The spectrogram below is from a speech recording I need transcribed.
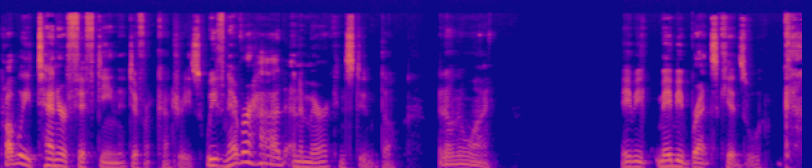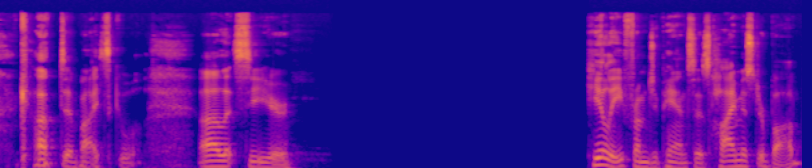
probably 10 or 15 different countries. We've never had an American student though. I don't know why. Maybe maybe Brent's kids will come to my school. Uh, let's see here. Healy from Japan says, Hi, Mr. Bob.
